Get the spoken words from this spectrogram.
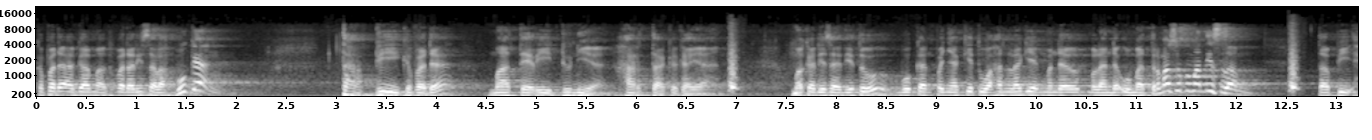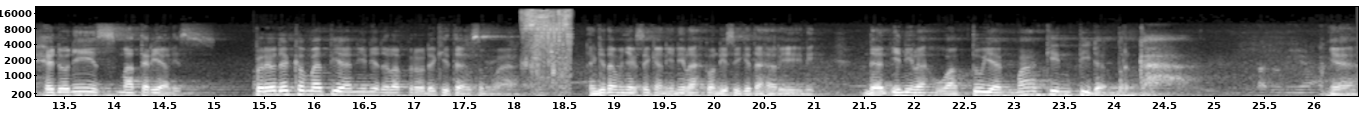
kepada agama kepada risalah bukan tapi kepada materi dunia, harta kekayaan. Maka di saat itu bukan penyakit wahan lagi yang melanda umat, termasuk umat Islam, tapi hedonis, materialis. Periode kematian ini adalah periode kita semua. Dan kita menyaksikan inilah kondisi kita hari ini. Dan inilah waktu yang makin tidak berkah. Ya,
